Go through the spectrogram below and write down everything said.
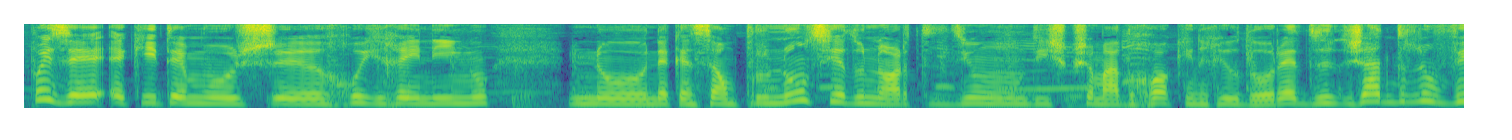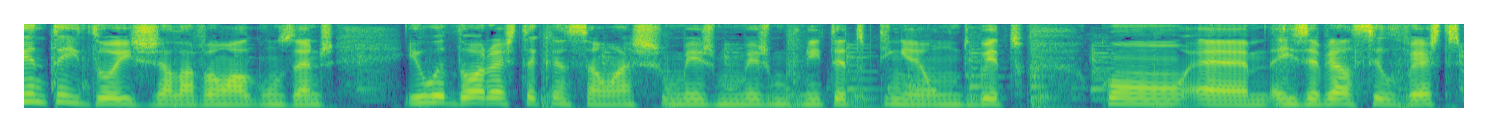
Pois é, aqui temos uh, Rui Reininho no, na canção Pronúncia do Norte de um disco chamado Rock in Rio Douro. É de, já de 92, já lá vão alguns anos. Eu adoro esta canção, acho mesmo, mesmo bonita. Tinha um dueto com uh, a Isabel Silvestre.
